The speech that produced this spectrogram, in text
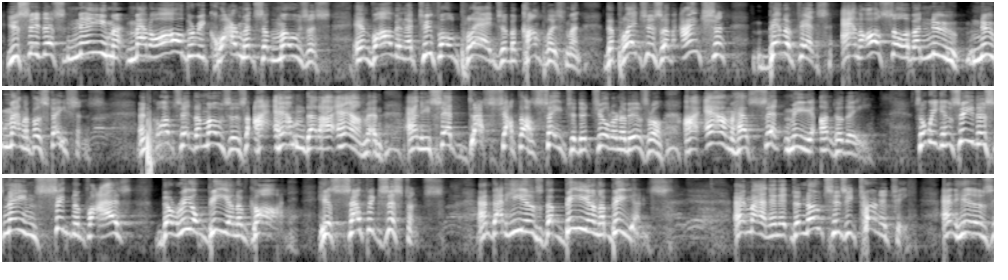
You see, this name met all the requirements of Moses involving a twofold pledge of accomplishment. The pledges of ancient benefits and also of a new, new manifestations. And God said to Moses, I am that I am. And, and he said, Thus shalt thou say to the children of Israel, I am has sent me unto thee. So we can see this name signifies the real being of God, his self existence, and that he is the being of beings. Amen. And it denotes his eternity and his,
